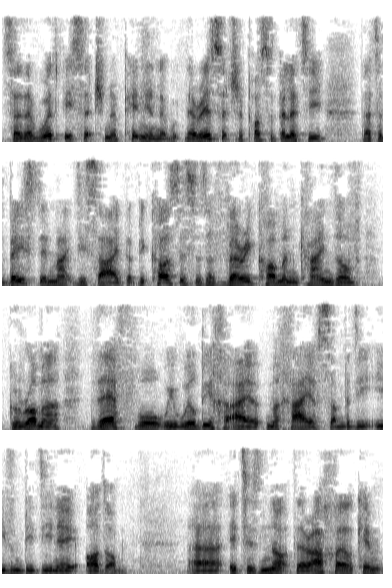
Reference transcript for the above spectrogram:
So there would be such an opinion that there is such a possibility that a Beis Din might decide that because this is a very common kind of groma, therefore we will be machayev somebody even bidine odom. Uh, it is not. There are cholkim.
